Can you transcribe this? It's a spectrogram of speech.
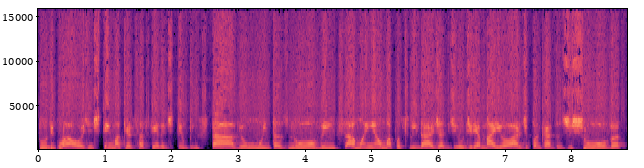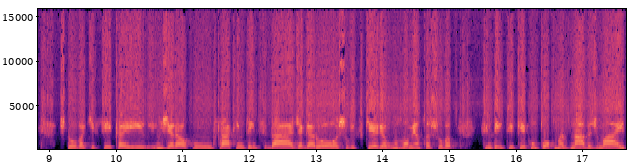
tudo igual. A gente tem uma terça-feira de tempo instável, muitas nuvens. Amanhã, uma possibilidade, eu diria, maior de pancadas de chuva. Chuva que fica aí, em geral, com fraca intensidade, a garoa, chuvisqueiro. Em alguns momentos a chuva se intensifica um pouco, mas nada demais.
